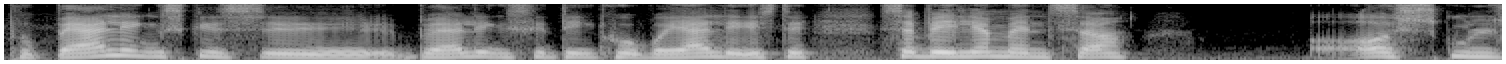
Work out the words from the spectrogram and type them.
på Berlingskes, øh, Berlingske.dk, hvor jeg læste, så vælger man så at, skulle,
